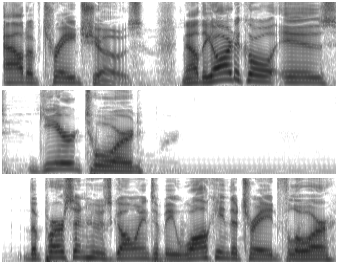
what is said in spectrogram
Out of Trade Shows. Now, the article is geared toward the person who's going to be walking the trade floor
